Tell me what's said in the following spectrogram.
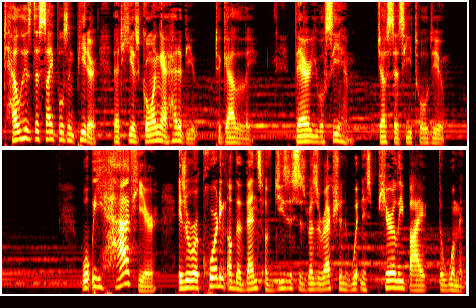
tell his disciples and Peter that he is going ahead of you to Galilee. There you will see him, just as he told you. What we have here is a recording of the events of Jesus' resurrection witnessed purely by the woman.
